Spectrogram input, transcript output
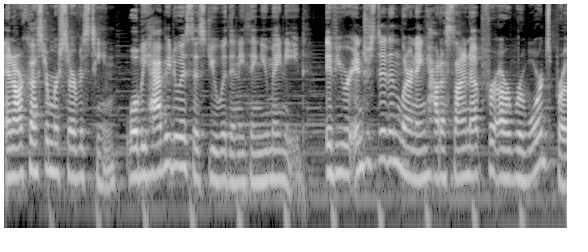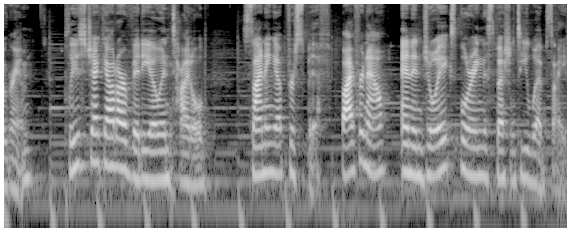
and our customer service team will be happy to assist you with anything you may need. If you are interested in learning how to sign up for our rewards program, please check out our video entitled signing up for Spiff. Bye for now, and enjoy exploring the Special-T website.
